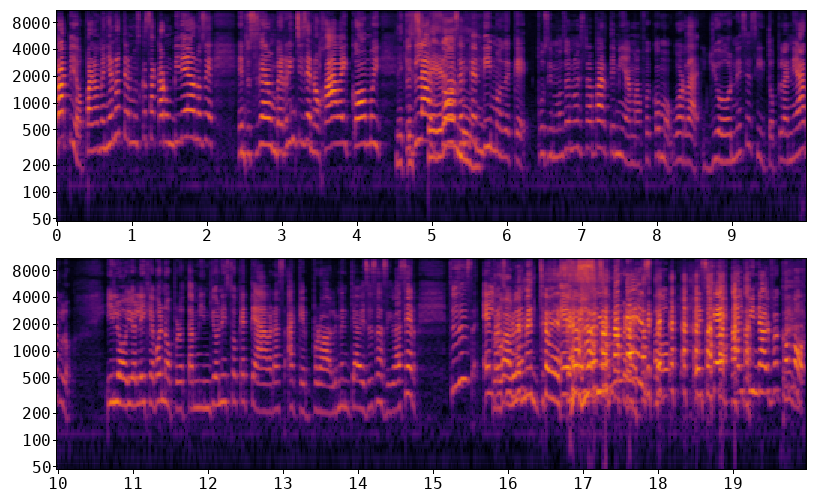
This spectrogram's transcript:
rápido, para mañana tenemos que sacar un video, no sé. Entonces era un berrinche y se enojaba y cómo. Y, entonces las dos entendimos de que pusimos de nuestra parte y mi mamá fue como, gorda, yo necesito planearlo. Y luego yo le dije, bueno, pero también yo necesito que te abras a que probablemente a veces así va a ser. Entonces, el probablemente a veces. El, esto es que al final fue como,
